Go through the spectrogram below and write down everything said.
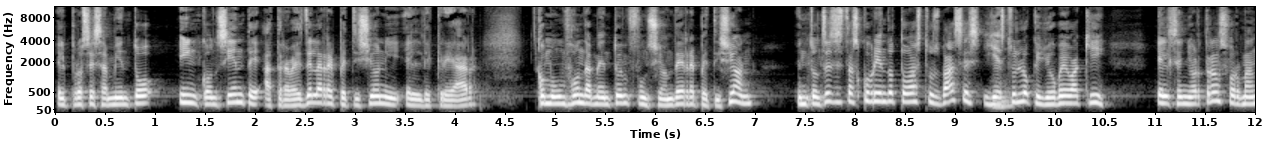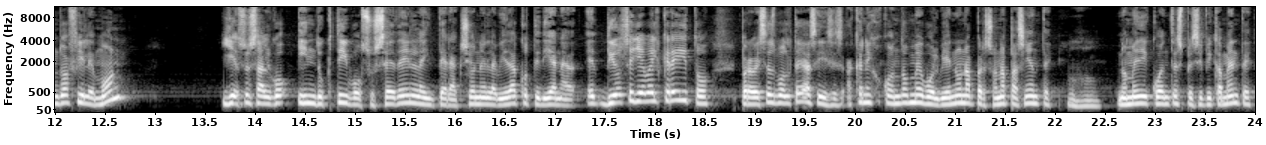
el procesamiento inconsciente a través de la repetición y el de crear como un fundamento en función de repetición, entonces estás cubriendo todas tus bases y esto es lo que yo veo aquí. El Señor transformando a Filemón y eso es algo inductivo, sucede en la interacción, en la vida cotidiana. Eh, Dios se lleva el crédito, pero a veces volteas y dices, ah, canijo, ¿cuándo me volví en una persona paciente? No me di cuenta específicamente.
